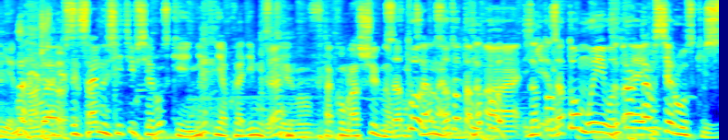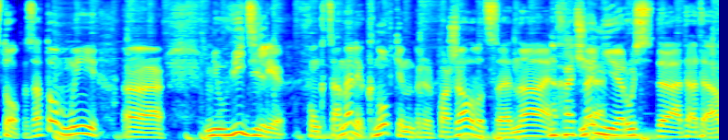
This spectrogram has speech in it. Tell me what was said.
Нет, ну, а что? В социальной сети все русские, нет необходимости в таком расширенном Зато, функционале. зато там, а, зато, мы вот, зато э, там все русские. Стоп. Зато мы э, не увидели были функционали кнопки, например, пожаловаться на, На Хача. нерусь. Да, да, да.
